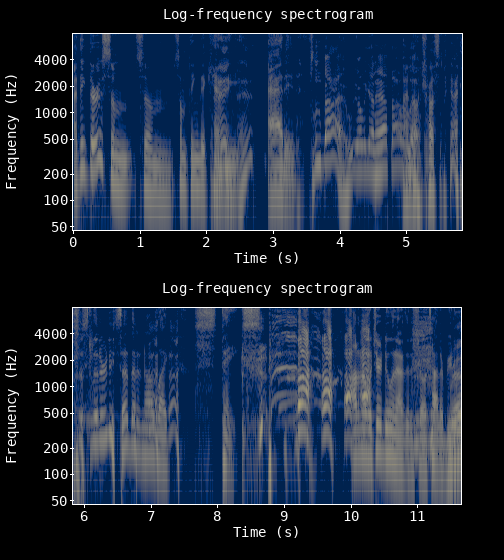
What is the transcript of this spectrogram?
I think there is some some something that can be man. added. Flew by. We only got a half hour I know, left. trust me. I just literally said that, and I was like, steaks. I don't know what you're doing after the show, Tyler Beautiful.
